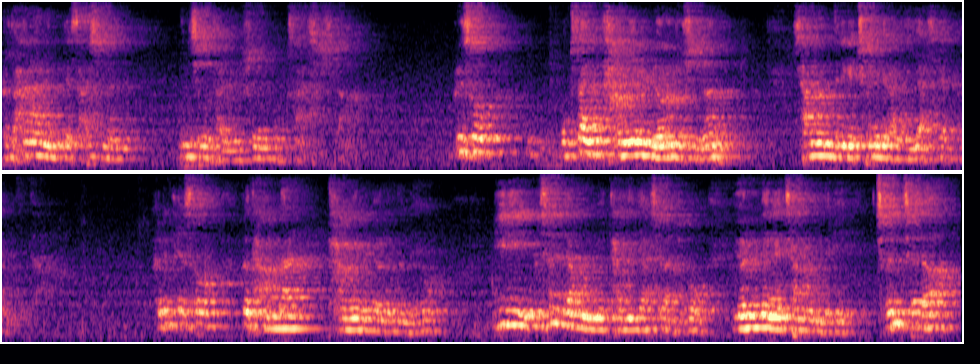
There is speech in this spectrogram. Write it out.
그래도 하나님께서 하시면 눈치 못할 예수님 목사하십시다. 그래서 목사님 당일을 열어주시면 장로들에게 저녁이라는 얘기 하시겠답니다. 그렇게 해서 그 다음날 당일을 열었는데요. 미리 선장님이 당일에 하셔가지고 10명의 장로들이 전체 다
